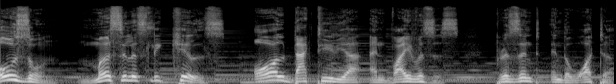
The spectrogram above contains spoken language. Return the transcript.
Ozone mercilessly kills all bacteria and viruses present in the water.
